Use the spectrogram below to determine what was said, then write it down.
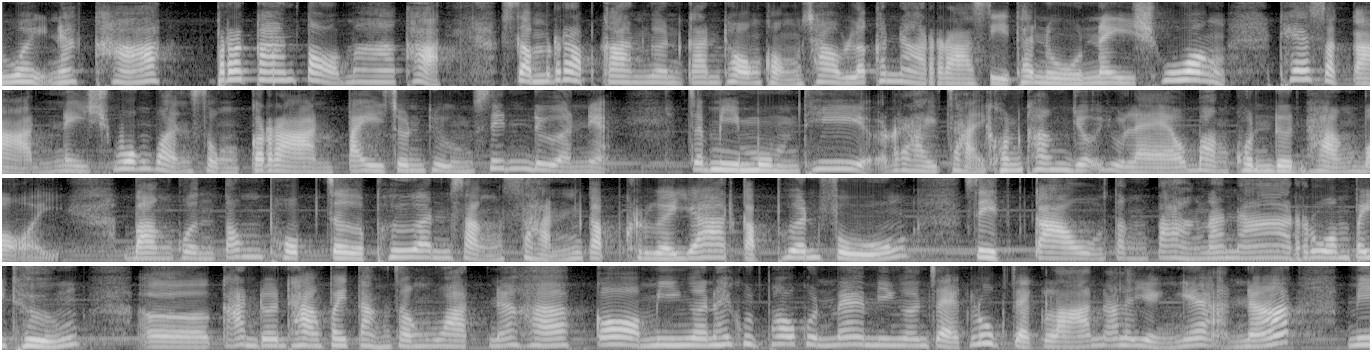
ด้วยนะคะ ประการต่อมาค่ะสำหรับการเงินการทองของชาวลัคนาราศีธนูในช่วงเทศกาลในช่วงวันสงกรานต์ไปจนถึงสิ้นเดือนเนี่ยจะมีมุมที่รายจ่ายค่อนข้างเยอะอยู่แล้ว บางคนเดินทางบ่อย บางคนต้องพบเจอเพื่อนสังสรรค์กับเครือญาติกับเพื่อนฝูงสิทธิ์เก่าต่างๆนานารวมไปถึงการเดินทางไปต่างจังหวัดนะคะ ก็มีเงินให้คุณพ่อคุณแม่มีเงินแจกลูกแจกหลานอะไรอย่างเงี้ยนะมี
